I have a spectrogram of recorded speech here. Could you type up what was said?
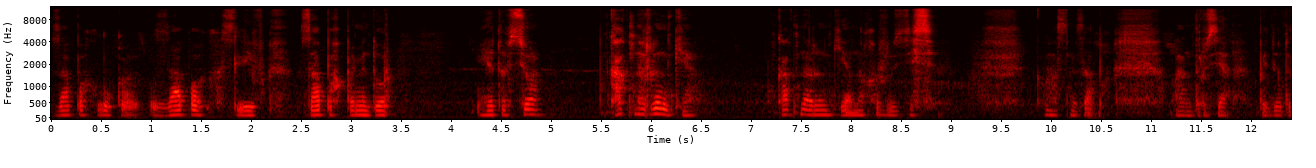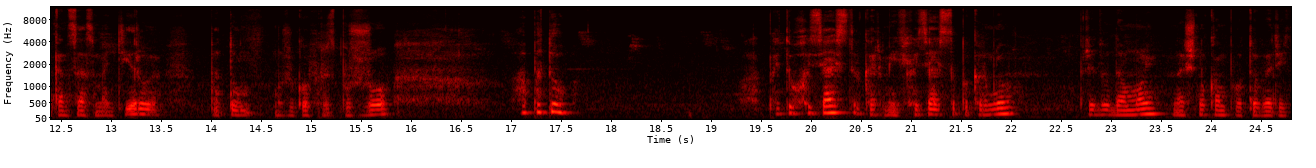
Запах лука, запах слив, запах помидор. И это все как на рынке. Как на рынке я нахожусь здесь. Классный запах. Ладно, друзья, пойду до конца смонтирую. Потом мужиков разбужу. А потом пойду хозяйство кормить. Хозяйство покормлю. Приду домой, начну компота варить.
